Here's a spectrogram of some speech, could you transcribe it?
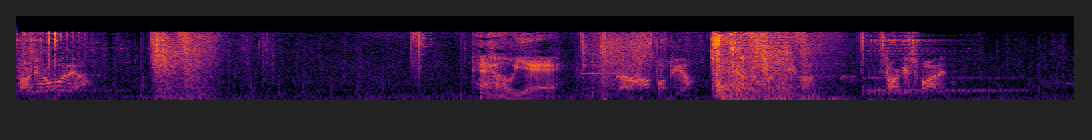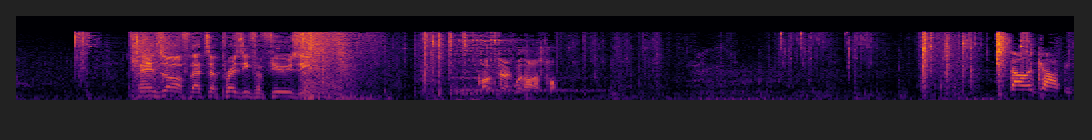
Target over there. Hell yeah. Gotta hop up here. Got. Target spotted. Hands off, that's a Prezi for Fusey. Contact with hostile. Solid copy.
